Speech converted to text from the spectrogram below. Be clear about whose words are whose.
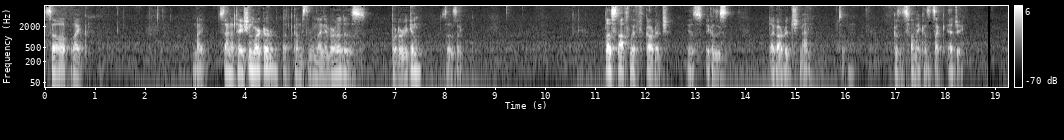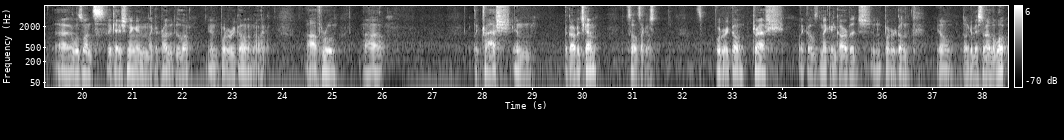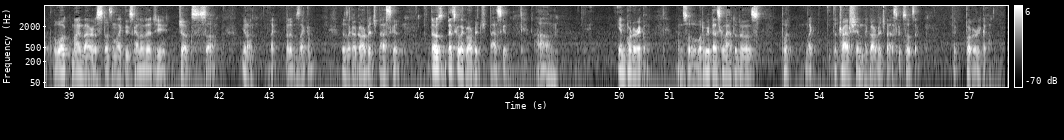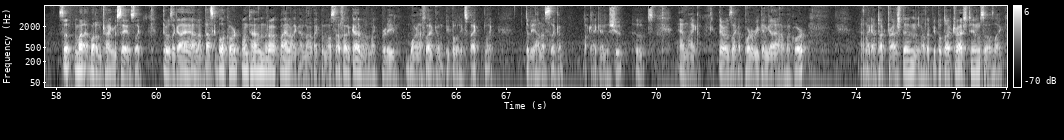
Speaker 1: So like my sanitation worker that comes through my neighborhood is Puerto Rican. So it's like does stuff with garbage is because he's a garbage man. So because it's funny because it's like edgy. Uh, I was once vacationing in like a private villa in Puerto Rico, and I like uh, threw uh, like trash in the garbage can. So it's like a it's Puerto Rico trash. Like I was making garbage in Puerto Rico. You know, don't get me started on the woke. The woke mind virus doesn't like these kind of edgy jokes. So, you know, like, but it was like a there was like a garbage basket. There was basically a garbage basket um, in Puerto Rico. And so what we basically have to do is put like the trash in the garbage basket. So it's like, like Puerto Rico. So what, what I'm trying to say is like there was a guy on a basketball court one time that I walked by and like I'm not like the most athletic guy, but I'm like pretty more athletic than people would expect. Like to be honest, like a, like I can shoot hoops, and like there was like a Puerto Rican guy on the court, and like I talked trash to him, and other people talked trash to him. So I was like,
